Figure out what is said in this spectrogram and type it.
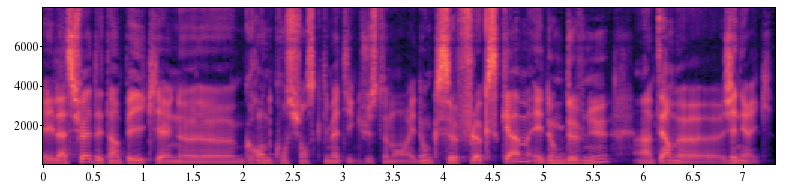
Et la Suède est un pays qui a une euh, grande conscience climatique, justement. Et donc, ce fluxcam est donc devenu un terme euh, générique.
